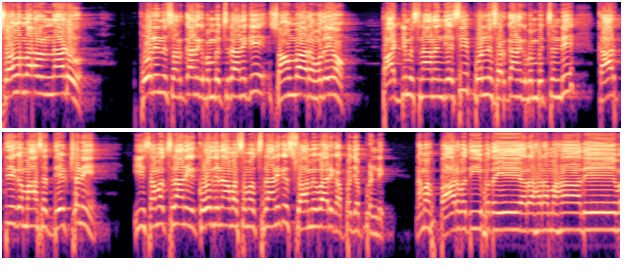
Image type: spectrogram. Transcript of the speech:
సోమవారం నాడు పోలిని స్వర్గానికి పంపించడానికి సోమవారం ఉదయం పాడ్యమి స్నానం చేసి పోలిని స్వర్గానికి పంపించండి. కార్తీక మాస దీక్షని ఈ సంవత్సరానికి క్రోధినామ సంవత్సరానికి స్వామివారికి అప్పచెప్పండి నమ పార్వతీపతయే అరహర మహాదేవ.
